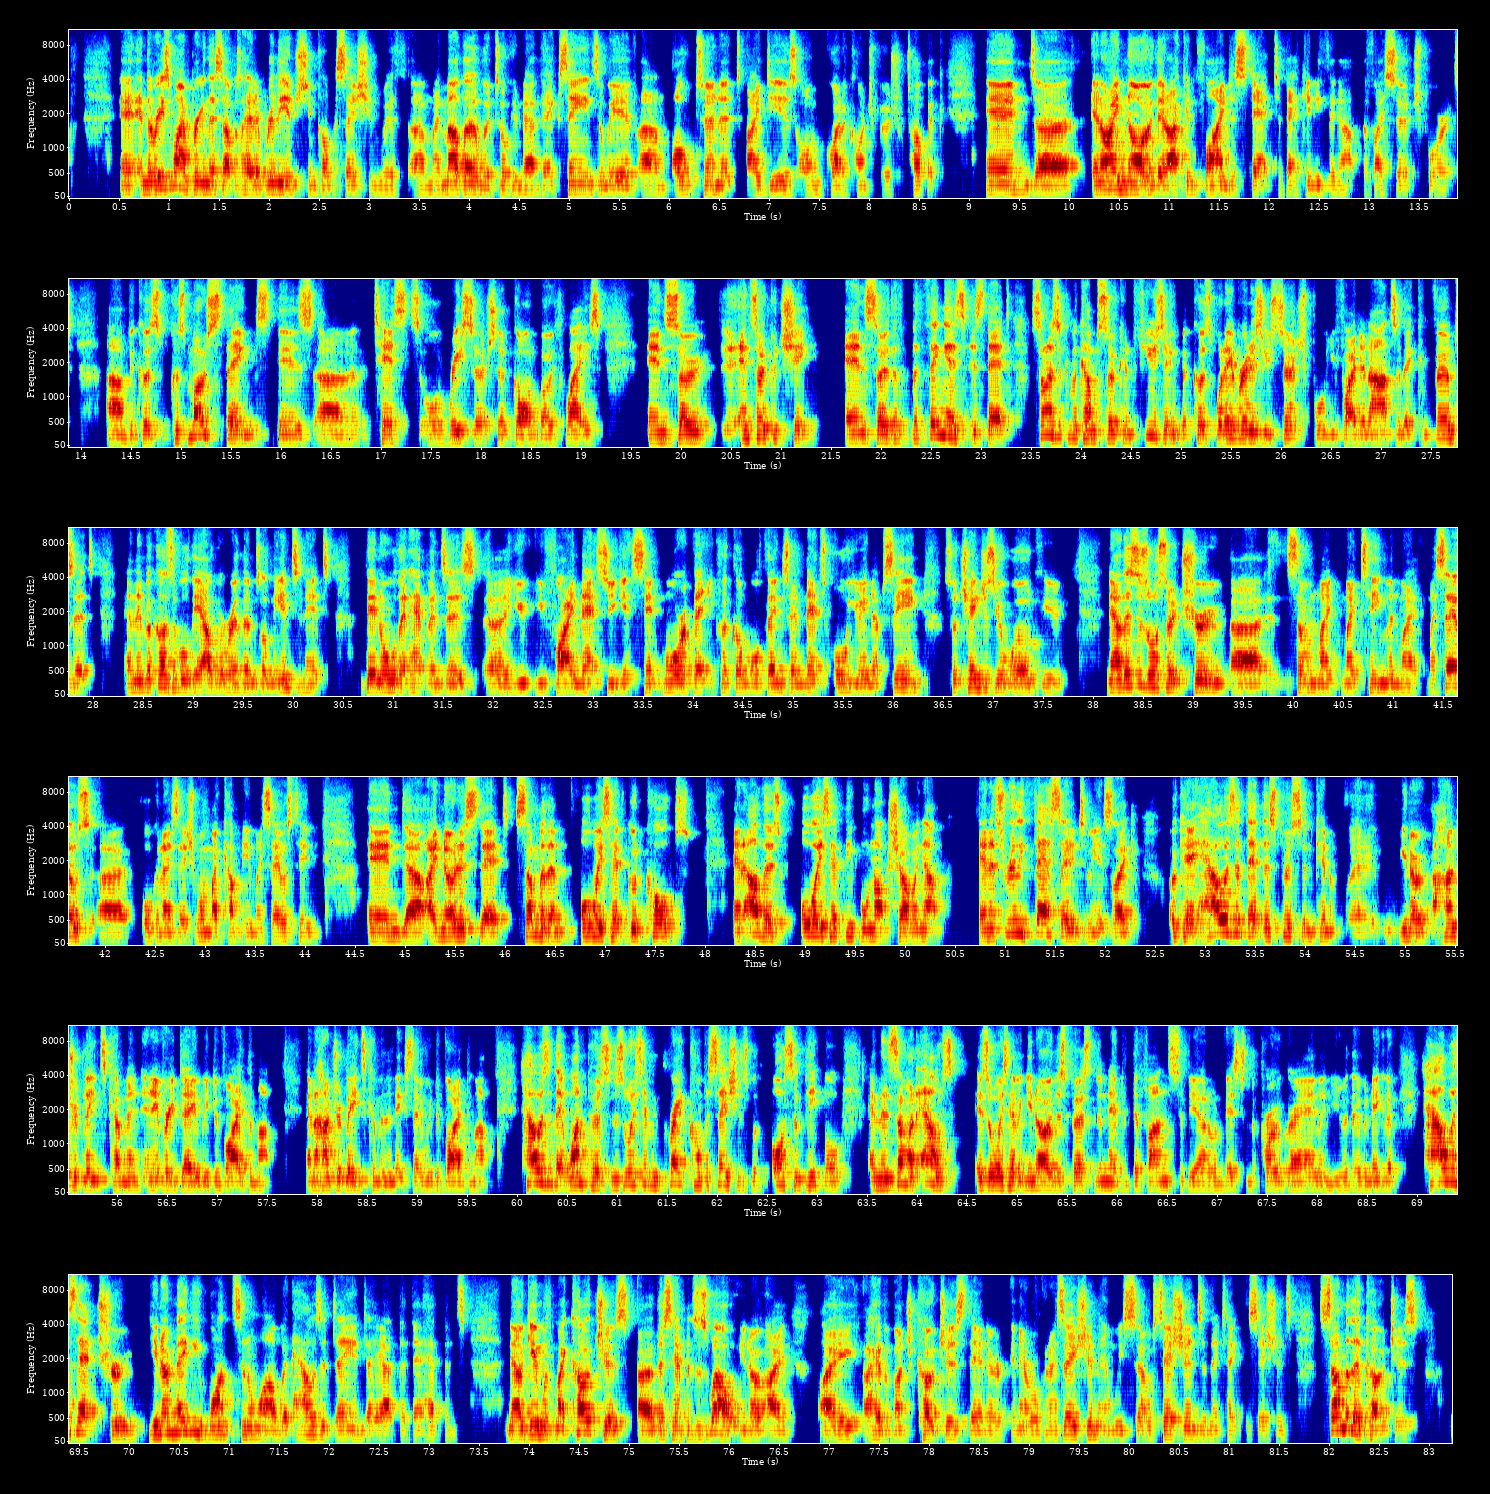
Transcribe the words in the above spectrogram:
And, and, the reason why I'm bringing this up is I had a really interesting conversation with uh, my mother. We're talking about vaccines and we have um, alternate ideas on quite a controversial topic. And, uh, and I know that I can find a stat to back anything up if I search for it. Uh, because, because most things, there's uh, tests or research that have gone both ways. And so, and so could she. And so the, the thing is, is that sometimes it can become so confusing because whatever it is you search for, you find an answer that confirms it. And then because of all the algorithms on the internet, then all that happens is uh, you, you find that, so you get sent more of that, you click on more things, and that's all you end up seeing. So it changes your worldview. Now, this is also true, uh, some of my, my team and my, my sales uh, organization, one of my company and my sales team. And uh, I noticed that some of them always have good calls and others always have people not showing up. And it's really fascinating to me. It's like, okay, how is it that this person can, uh, you know, 100 leads come in and every day we divide them up and 100 leads come in the next day and we divide them up? How is it that one person is always having great conversations with awesome people and then someone else is always having, you know, this person didn't have the funds to be able to invest in the program and, you know, they were negative. How is that true? You know, maybe once in a while, but how is it day in, day out that that happens? Now, again, with my coaches, uh, this happens as well. You know, I, I, I have a bunch of coaches that are in our organization and we sell sessions and they take the sessions. Some of the coaches,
